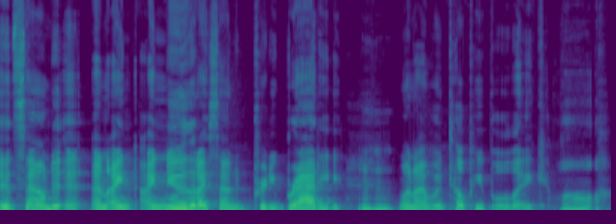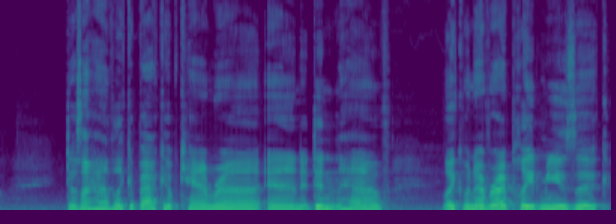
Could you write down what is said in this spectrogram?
it sounded, and I I knew that I sounded pretty bratty when I would tell people like, well, it doesn't have like a backup camera, and it didn't have like whenever I played music,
